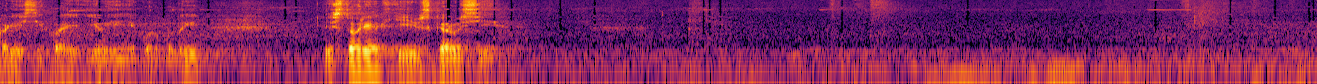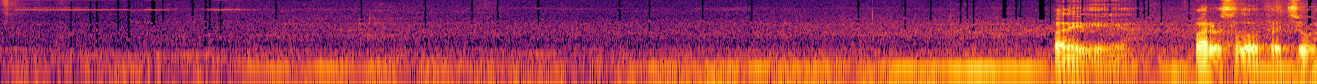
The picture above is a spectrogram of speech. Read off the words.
Колєснікова і Євгенії Курбули Історія Київської Русі. Пане Євгенію, пару слов про цю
